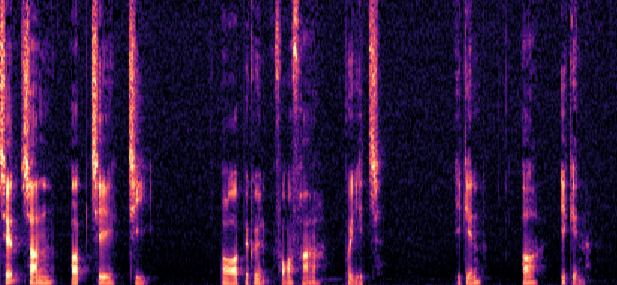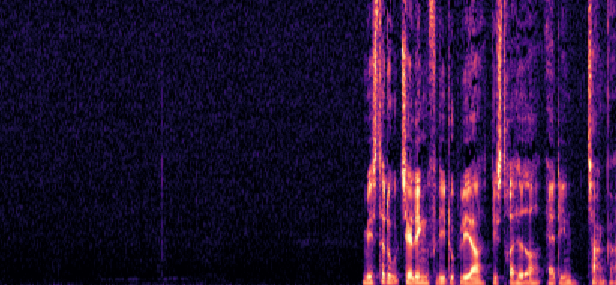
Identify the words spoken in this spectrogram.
Tæl sådan op til 10 og begynd forfra på 1. Igen og igen. Mister du tællingen, fordi du bliver distraheret af dine tanker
